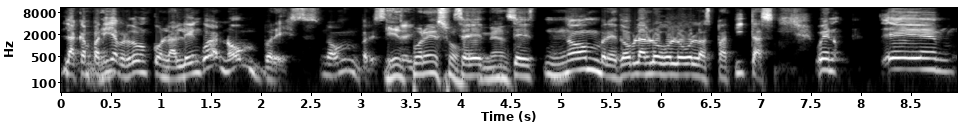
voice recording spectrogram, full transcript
la campanilla, perdón, con la lengua, nombres, nombres. Y es por eso. Se, me hace- te- no, hombre, doblan luego, luego las patitas. Bueno, eh,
